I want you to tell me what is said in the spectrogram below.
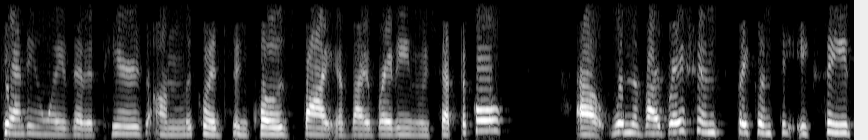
standing wave that appears on liquids enclosed by a vibrating receptacle. Uh, when the vibration frequency exceeds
